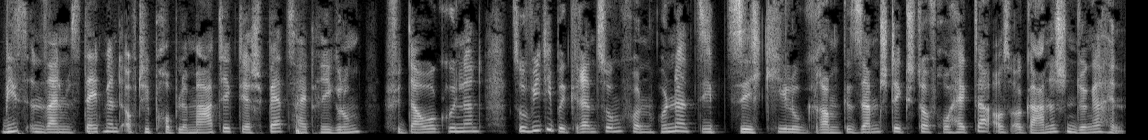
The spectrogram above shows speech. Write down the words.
wies in seinem Statement auf die Problematik der Sperrzeitregelung für Dauergrünland sowie die Begrenzung von 170 Kilogramm Gesamtstickstoff pro Hektar aus organischen Dünger hin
